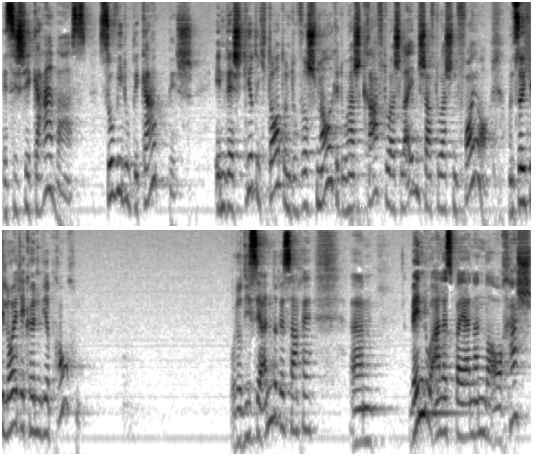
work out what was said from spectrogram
es ist egal was, so wie du begabt bist, investier dich dort und du wirst merken, du hast Kraft, du hast Leidenschaft, du hast ein Feuer. Und solche Leute können wir brauchen. Oder diese andere Sache, ähm, wenn du alles beieinander auch hast,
